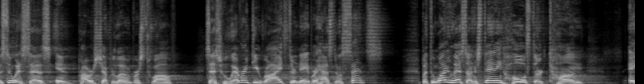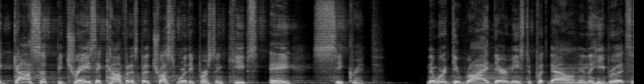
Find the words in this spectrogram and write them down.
Listen to what it says in Proverbs chapter 11, verse 12. It says, Whoever derides their neighbor has no sense, but the one who has understanding holds their tongue. A gossip betrays a confidence, but a trustworthy person keeps a secret. And the word deride there means to put down. In the Hebrew, it's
